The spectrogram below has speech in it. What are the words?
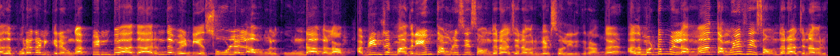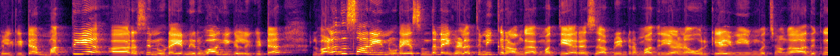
அதை புறக்கணிக்கிறவங்க பின்பு அதை அருந்த வேண்டிய சூழல் அவங்களுக்கு உண்டாகலாம் அப்படின்ற மாதிரியும் தமிழிசை சவுந்தரராஜன் அவர்கள் சொல்லியிருக்கிறாங்க. அது மட்டும் இல்லாம தமிழிசை சவுந்தரராஜன் அவர்கள் கிட்ட மத்திய அரசினுடைய நிர்வாகிகள் கிட்ட வலதுசாரியினுடைய சிந்தனைகளை திணிக்கிறாங்க மத்திய அரசு அப்படின்ற மாதிரியான ஒரு கேள்வியும் வச்சாங்க. அதுக்கு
